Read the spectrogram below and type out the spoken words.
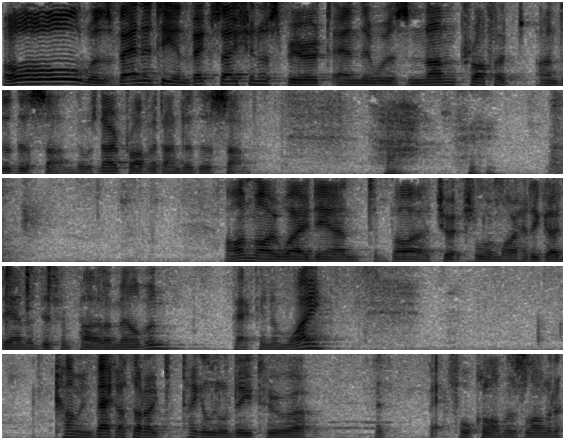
all was vanity and vexation of spirit, and there was none profit under the sun. There was no profit under the sun. On my way down to buy a church lawn, I had to go down a different part of Melbourne, Pakenham Way. Coming back, I thought I'd take a little detour, uh, about four kilometres longer,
